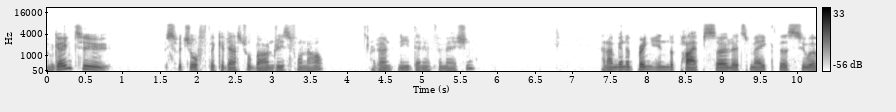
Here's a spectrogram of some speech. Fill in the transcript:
I'm going to switch off the cadastral boundaries for now. I don't need that information and I'm going to bring in the pipes. So let's make the sewer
